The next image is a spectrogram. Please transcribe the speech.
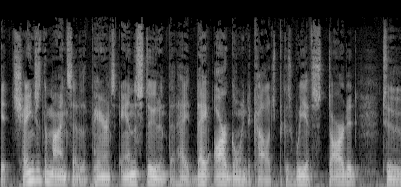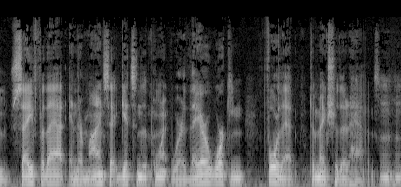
it changes the mindset of the parents and the student that hey they are going to college because we have started to save for that and their mindset gets into the point where they are working for that to make sure that it happens mm-hmm.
